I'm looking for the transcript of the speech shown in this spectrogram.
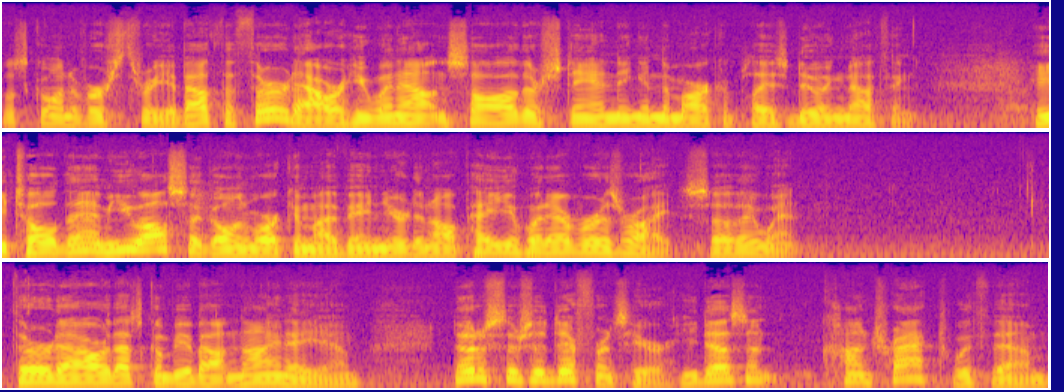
let's go on to verse 3. About the third hour, he went out and saw others standing in the marketplace doing nothing. He told them, You also go and work in my vineyard, and I'll pay you whatever is right. So they went. Third hour, that's going to be about 9 a.m. Notice there's a difference here. He doesn't contract with them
